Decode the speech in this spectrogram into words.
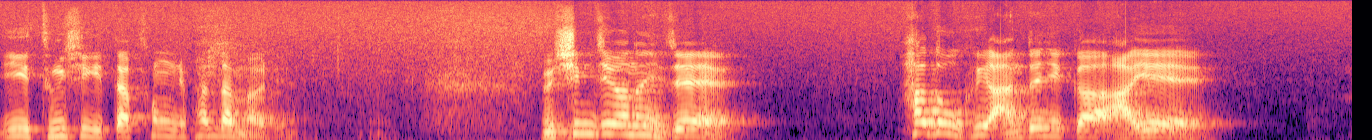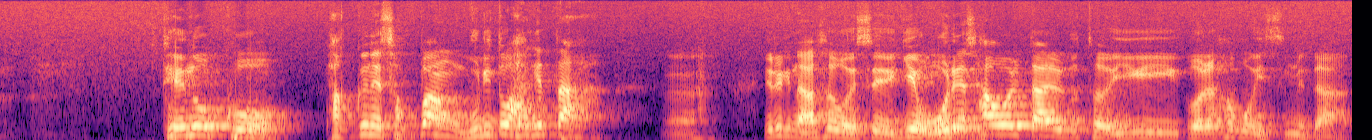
이 등식이 딱 성립한단 말이에요. 심지어는 이제 하도 그게 안 되니까 아예 대놓고 박근혜 석방 우리도 하겠다 어, 이렇게 나서고 있어요. 이게 올해 4월 달부터 이걸 하고 있습니다.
